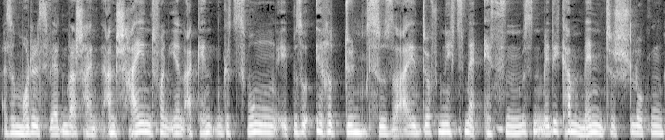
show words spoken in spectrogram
Also Models werden wahrscheinlich anscheinend von ihren Agenten gezwungen, ebenso irre dünn zu sein, dürfen nichts mehr essen, müssen Medikamente schlucken.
